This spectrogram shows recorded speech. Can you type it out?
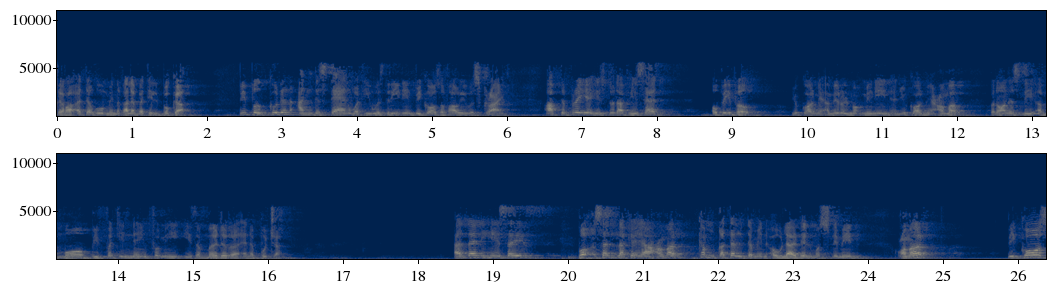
قراءته من غلبة البكاء. People couldn't understand what he was reading because of how he was crying. After prayer, he stood up, he said, Oh people, you call me Amirul Mu'mineen and you call me Umar, but honestly, a more befitting name for me is a murderer and a butcher. And then he says, بؤسا لك يا عمر كم قتلت من أولاد المسلمين Umar, because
